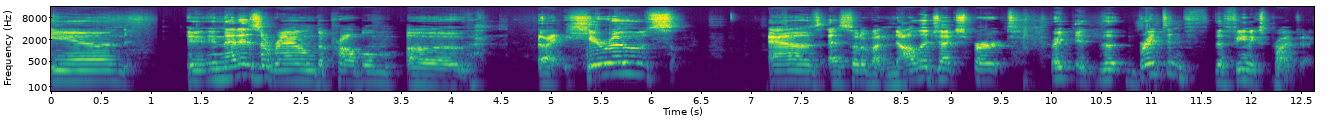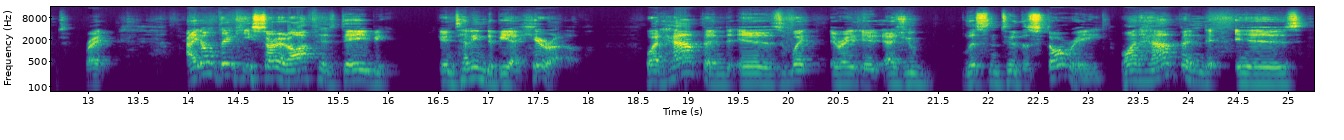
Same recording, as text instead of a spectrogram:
And, and that is around the problem of all right, heroes as as sort of a knowledge expert, right? The Brenton, the Phoenix Project, right? I don't think he started off his day be, intending to be a hero. What happened is what right it, as you listen to the story, what happened is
